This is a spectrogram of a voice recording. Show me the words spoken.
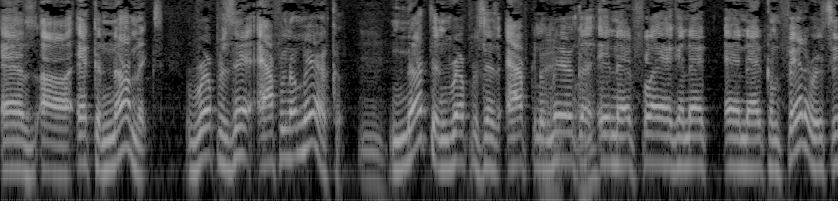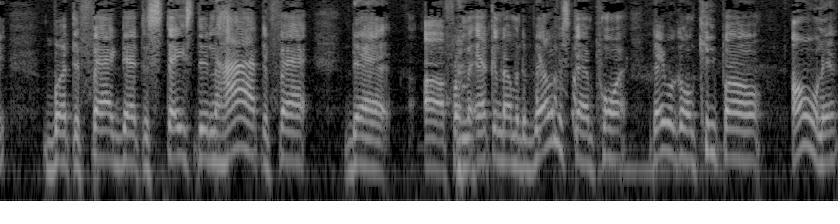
as uh, economics, represent African America? Nothing represents African America in that flag and that and that Confederacy, but the fact that the states didn't hide the fact that, uh, from an economic development standpoint, they were going to keep on owning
